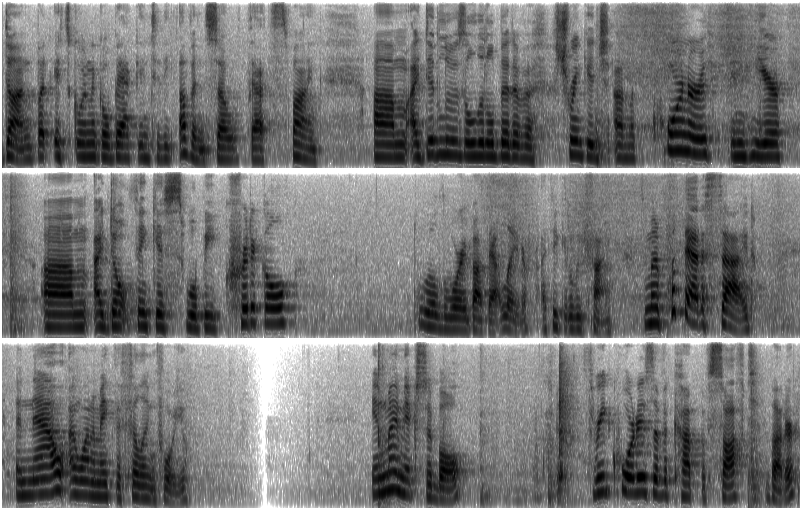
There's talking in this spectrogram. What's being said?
done, but it's going to go back into the oven, so that's fine. Um, I did lose a little bit of a shrinkage on the corner in here. Um, I don't think this will be critical. We'll worry about that later. I think it'll be fine. So I'm going to put that aside, and now I want to make the filling for you. In my mixer bowl, three quarters of a cup of soft butter,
